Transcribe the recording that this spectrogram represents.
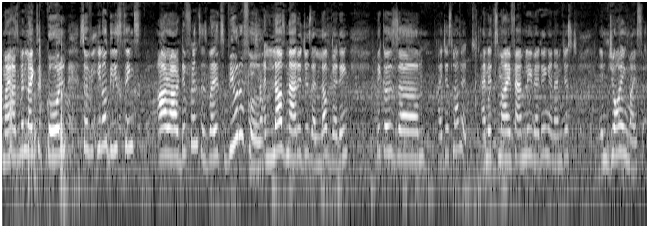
My husband likes it cold. So you know these things are our differences, but it's beautiful. I love marriages. I love wedding because um, I just love it, and it's my family wedding, and I'm just enjoying myself.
